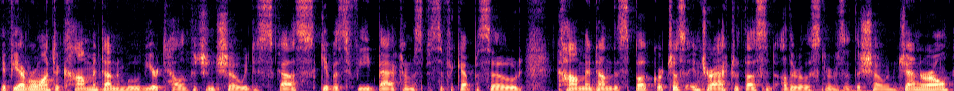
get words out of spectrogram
if you ever want to comment on a movie or television show we discuss, give us feedback on a specific episode, comment on this book, or just interact with us and other listeners of the show in general,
